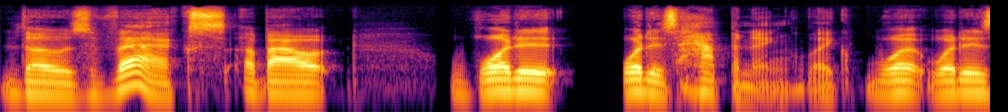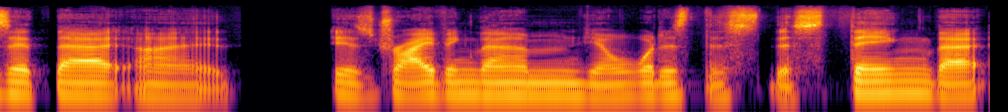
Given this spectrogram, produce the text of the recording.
those Vex about what it what is happening. Like what what is it that uh, is driving them? You know, what is this this thing that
